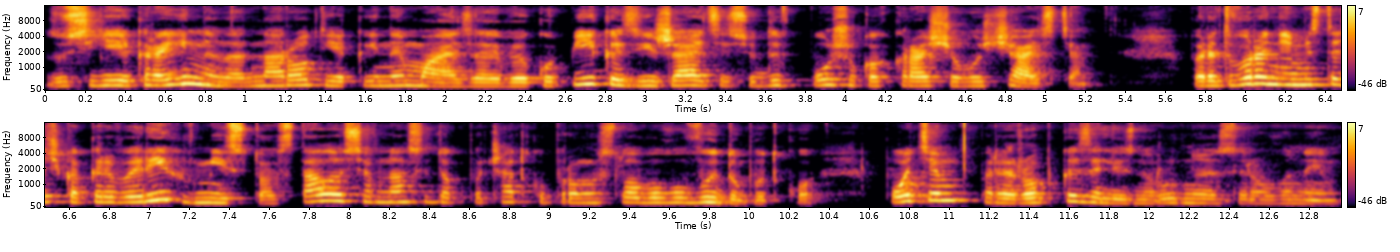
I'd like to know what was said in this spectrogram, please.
З усієї країни народ, який не має зайвої копійки, з'їжджається сюди в пошуках кращого щастя. Перетворення містечка Кривий Ріг в місто сталося внаслідок початку промислового видобутку, потім переробки залізнорудної сировини.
